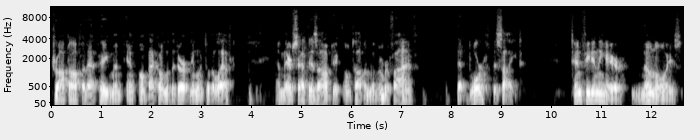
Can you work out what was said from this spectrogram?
dropped off of that pavement and on, back onto the dirt and then went to the left. And there sat this object on top of November 5 that dwarfed the site 10 feet in the air, no noise,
